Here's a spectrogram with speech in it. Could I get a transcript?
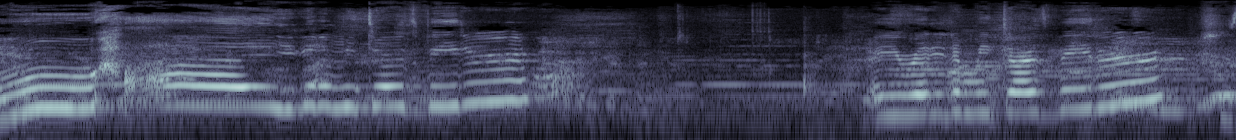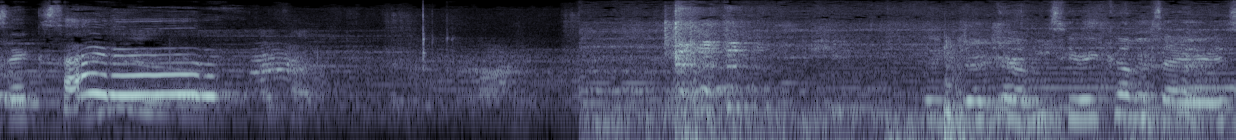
Ooh, hi! You gonna meet Darth Vader? Are you ready to meet Darth Vader? She's excited. Here he comes, here he comes, Iris.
